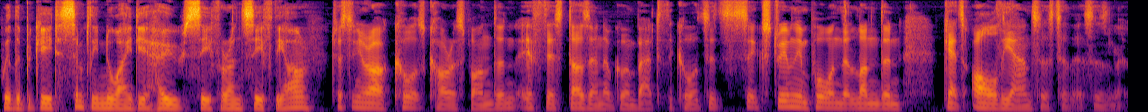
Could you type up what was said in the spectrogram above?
where the brigade has simply no idea how safe or unsafe they are. Tristan, you're our courts correspondent. If this does end up going back to the courts, it's extremely important that London gets all the answers to this, isn't it?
